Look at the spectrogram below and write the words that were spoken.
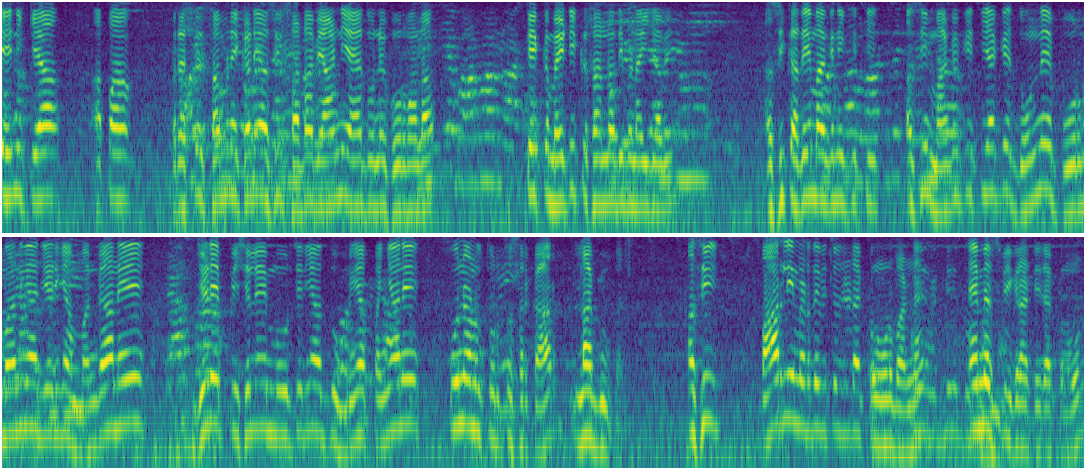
ਇਹ ਨਹੀਂ ਕਿਹਾ ਆਪਾਂ ਪ੍ਰੈਸ ਦੇ ਸਾਹਮਣੇ ਖੜੇ ਹਾਂ, ਅਸੀਂ ਸਾਡਾ ਬਿਆਨ ਨਹੀਂ ਆਇਆ ਦੋਨੇ ਫੋਰਮਾਂ ਦਾ ਕਿ ਕਮੇਟੀ ਕਿਸਾਨਾਂ ਦੀ ਬਣਾਈ ਜਾਵੇ। ਅਸੀਂ ਕਦੇ ਮੰਗ ਨਹੀਂ ਕੀਤੀ। ਅਸੀਂ ਮੰਗ ਕੀਤੀ ਹੈ ਕਿ ਦੋਨੇ ਫੋਰਮਾਂ ਦੀਆਂ ਜਿਹੜੀਆਂ ਮੰਗਾਂ ਨੇ ਜਿਹੜੇ ਪਿਛਲੇ ਮੋਰਚੇ ਦੀਆਂ ਅਧੂਰੀਆਂ ਪਈਆਂ ਨੇ ਉਹਨਾਂ ਨੂੰ ਤੁਰਤ ਸਰਕਾਰ ਲਾਗੂ ਕਰੇ। ਅਸੀਂ ਪਾਰਲੀਮੈਂਟ ਦੇ ਵਿੱਚੋਂ ਜਿਹੜਾ ਕਾਨੂੰਨ ਬਣਨਾ ਹੈ ਐਮਐਸਪੀ ਗਰੰਟੀ ਦਾ ਕਾਨੂੰਨ,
